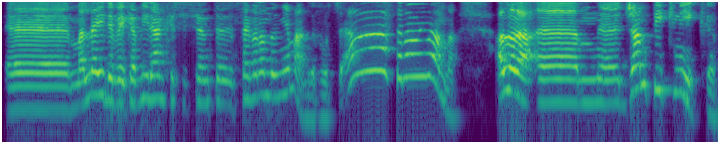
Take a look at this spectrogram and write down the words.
Eh, ma lei deve capire anche se sente. Stai parlando di mia madre, forse? Ah, stai parlando di mamma. Allora, ehm, Picnic,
